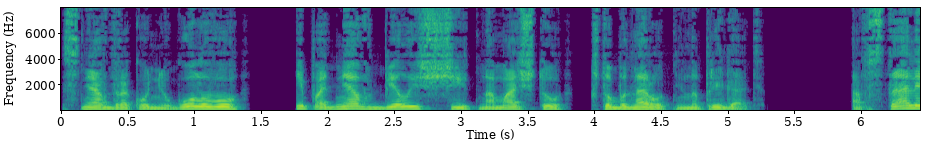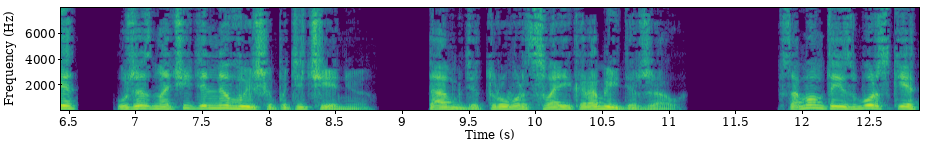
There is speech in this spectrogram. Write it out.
сняв драконью голову и подняв белый щит на мачту, чтобы народ не напрягать. А встали уже значительно выше по течению, там, где Трувор свои корабли держал. В самом-то Изборске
